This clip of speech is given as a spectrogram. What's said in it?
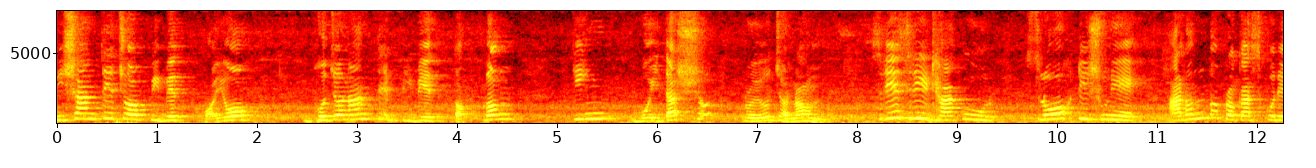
নিশান্তে চ পিবেদ পয়, ভোজনান্তে পিবেদ তক্রং কিং বৈদাস্য প্রয়োজনম। শ্রী শ্রী ঠাকুর শ্লোকটি শুনে আনন্দ প্রকাশ করে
